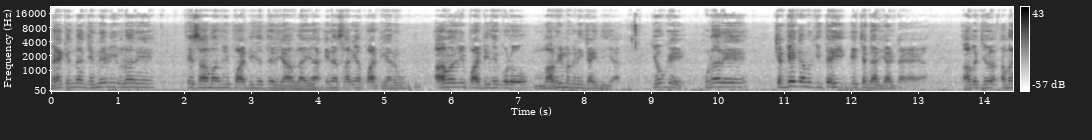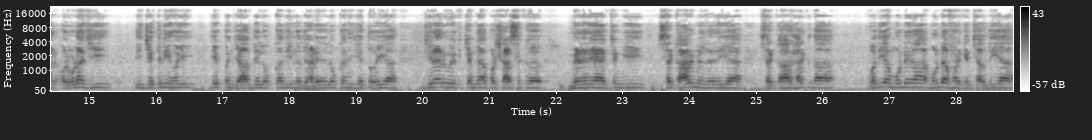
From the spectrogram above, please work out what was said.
ਮੈਂ ਕਹਿੰਦਾ ਜਿੰਨੇ ਵੀ ਉਹਨਾਂ ਨੇ ਇਸ ਆਮ ਆਦਮੀ ਪਾਰਟੀ ਦੇ ਉੱਤੇ ਇਲਜ਼ਾਮ ਲਾਏ ਆ, ਇਹਨਾਂ ਸਾਰੀਆਂ ਪਾਰਟੀਆਂ ਨੂੰ ਆਮ ਆਦਮੀ ਪਾਰਟੀ ਦੇ ਕੋਲੋਂ ਮਾਫੀ ਮੰਗਣੀ ਚਾਹੀਦੀ ਆ। ਕਿਉਂਕਿ ਉਹਨਾਂ ਨੇ ਚੰਗੇ ਕੰਮ ਕੀਤੇ ਹੀ ਇਹ ਚੰਗਾ ਰਿਜ਼ਲਟ ਆਇਆ ਆ। ਅੱਜ ਅਮਨ ਅਰੋੜਾ ਜੀ ਦੀ ਜਿੱਤ ਨਹੀਂ ਹੋਈ, ਇਹ ਪੰਜਾਬ ਦੇ ਲੋਕਾਂ ਦੀ, ਲੁਧਿਆਣੇ ਦੇ ਲੋਕਾਂ ਦੀ ਜਿੱਤ ਹੋਈ ਆ, ਜਿਨ੍ਹਾਂ ਨੂੰ ਇੱਕ ਚੰਗਾ ਪ੍ਰਸ਼ਾਸਕ ਮਿਲ ਰਿਹਾ ਹੈ, ਚੰਗੀ ਸਰਕਾਰ ਮਿਲ ਰਹੀ ਆ, ਸਰਕਾਰ ਹਰ ਇੱਕ ਦਾ ਵਧੀਆ ਮੁੰਡੇ ਦਾ ਮੁੰਡਾ ਫੜ ਕੇ ਚੱਲਦੀ ਆ।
